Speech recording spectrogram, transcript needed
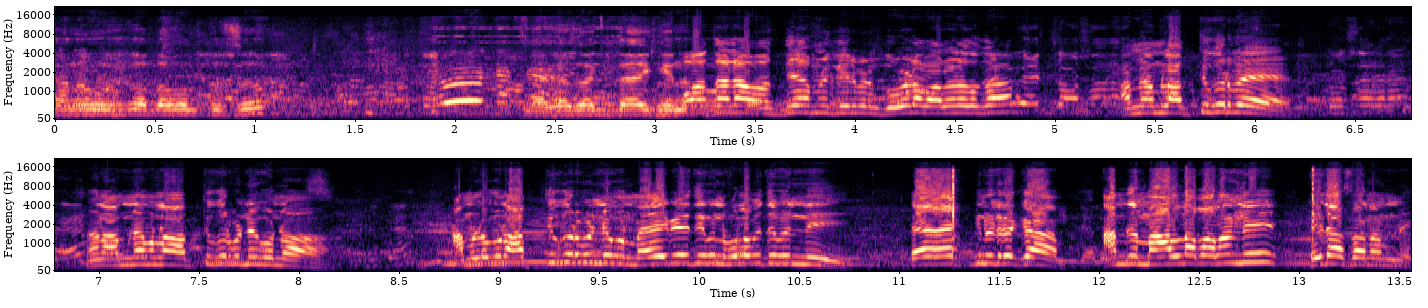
কানা মুখে কথা বলতেছে। দেখা আপনি করবেন? গরুটা ভালো আমি আমরা আপত্তি করবে? না আপনি আমরা আপত্তি করবেন কোনো? আমরা কোনো আপত্তি করবেন নি কোনো? বিয়ে দেবেন ভালো দেবেন নি? এক মিনিটের কাম। আপনি মালটা বানানি এটা আসান আপনি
